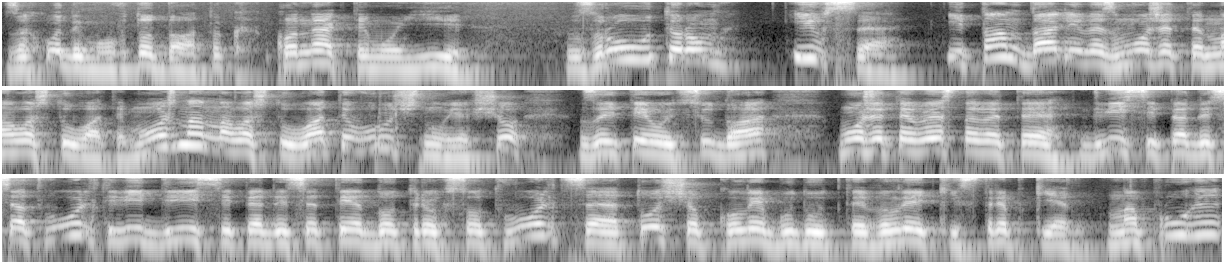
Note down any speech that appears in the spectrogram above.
заходимо в додаток, конектимо її з роутером і все. І там далі ви зможете налаштувати. Можна налаштувати вручну. Якщо зайти от сюди, можете виставити 250 вольт від 250 до 300 вольт. Це то, щоб коли будуть великі стрибки напруги,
